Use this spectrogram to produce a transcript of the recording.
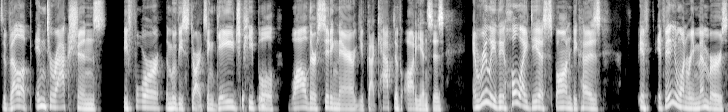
develop interactions before the movie starts, engage people mm-hmm. while they're sitting there. You've got captive audiences. And really the whole idea spawned because if if anyone remembers,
